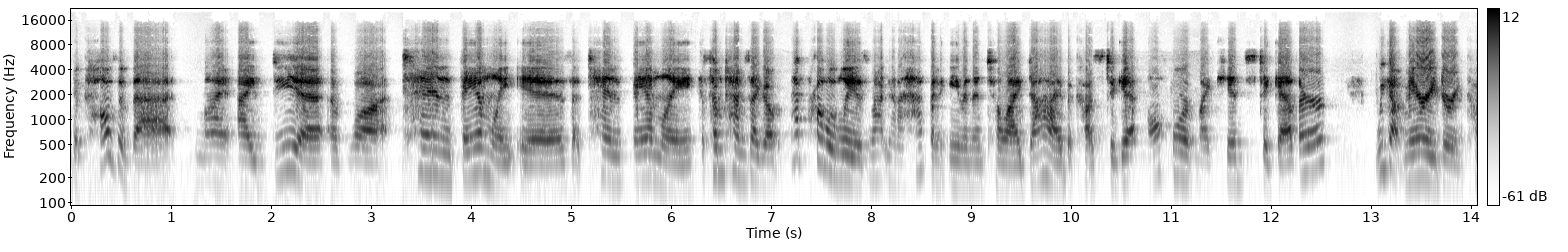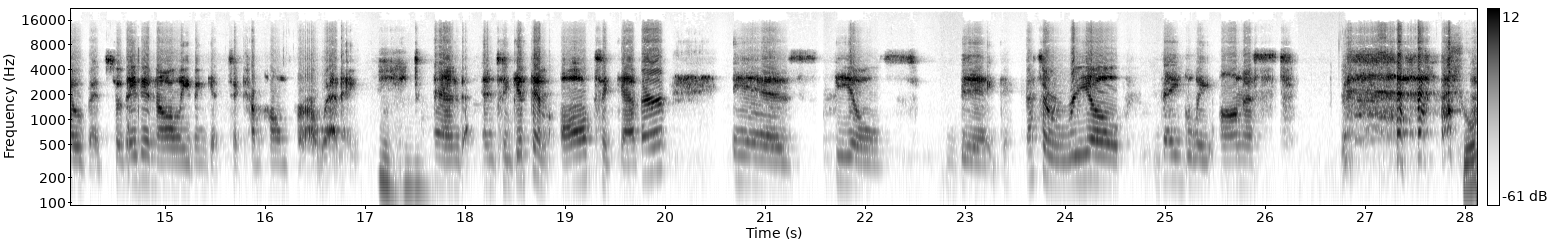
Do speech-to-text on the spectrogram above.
Because of that, my idea of what 10 family is, a 10 family, sometimes I go, that probably is not going to happen even until I die because to get all four of my kids together, we got married during COVID, so they didn't all even get to come home for our wedding. Mm-hmm. And and to get them all together is feels big. That's a real vaguely honest sure.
